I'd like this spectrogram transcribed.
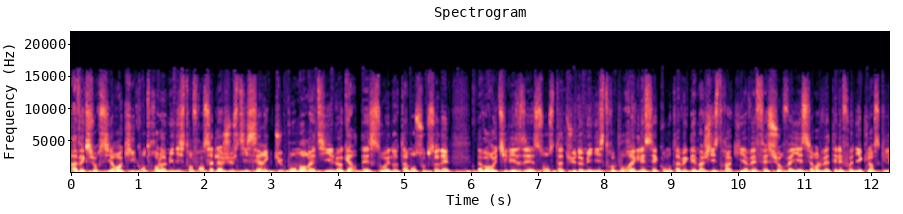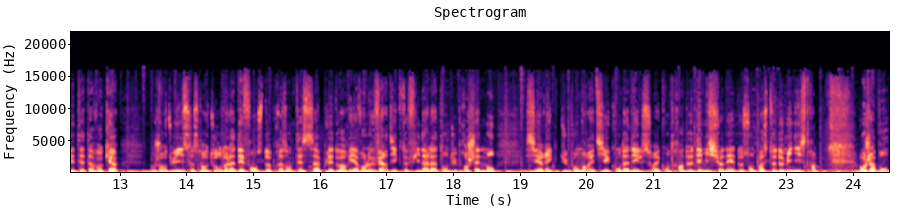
avec sursis requis contre le ministre français de la Justice, Éric Dupont-Moretti. Le garde des Sceaux est notamment soupçonné d'avoir utilisé son statut de ministre pour régler ses comptes avec des magistrats qui avaient fait surveiller ses relevés téléphoniques lorsqu'il était avocat. Aujourd'hui, ce sera au tour de la défense de présenter sa plaidoirie avant le verdict final attendu prochainement. Si Éric Dupont-Moretti est condamné, il serait contraint de démissionner de son poste de ministre. Au Japon,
